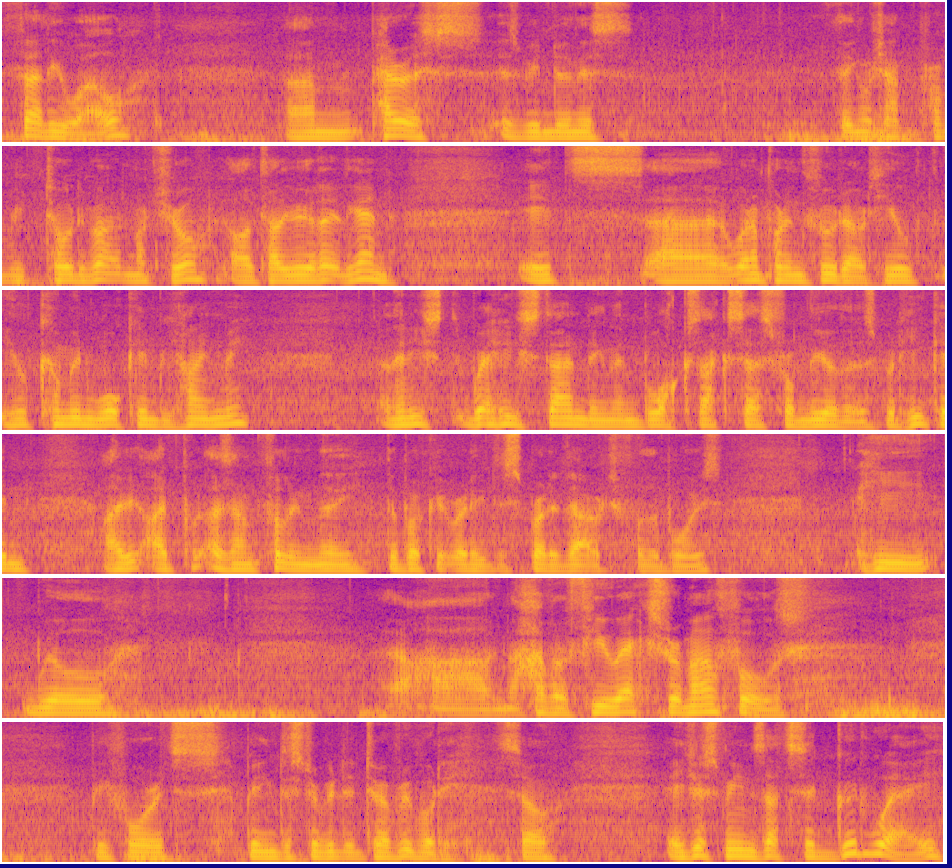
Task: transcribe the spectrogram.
fairly well. Um, Paris has been doing this thing which I've probably told you about. I'm not sure. I'll tell you again. It's uh, when I'm putting the food out, he'll he'll come in, walk in behind me, and then he's where he's standing then blocks access from the others. But he can, I, I put, as I'm filling the the bucket ready to spread it out for the boys, he will uh, have a few extra mouthfuls before it's being distributed to everybody. So it just means that's a good way,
